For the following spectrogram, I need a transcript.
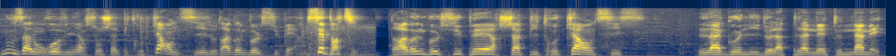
nous allons revenir sur le chapitre 46 de Dragon Ball Super. C'est parti! Dragon Ball Super chapitre 46 L'agonie de la planète Namek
